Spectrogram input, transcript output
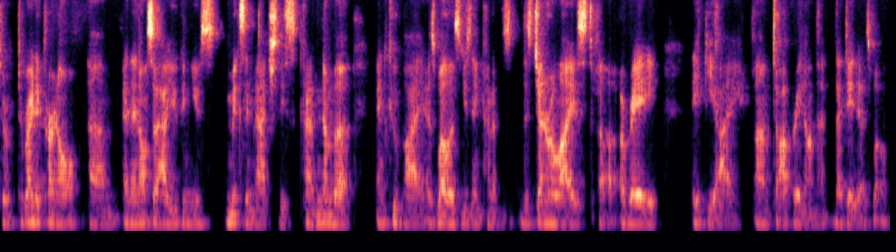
to, to write a kernel, um, and then also how you can use mix and match these kind of Numba and CuPy, as well as using kind of this generalized uh, array API um, to operate on that, that data as well.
